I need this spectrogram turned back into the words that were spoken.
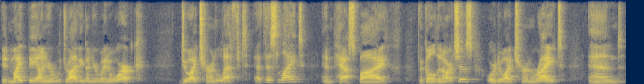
It might be on your driving on your way to work. Do I turn left at this light and pass by the Golden Arches or do I turn right and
